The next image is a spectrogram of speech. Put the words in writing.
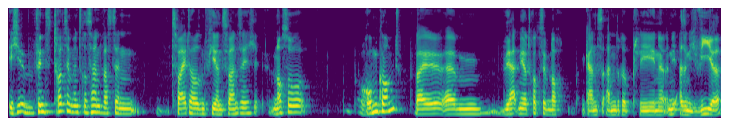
Ich finde es trotzdem interessant, was denn 2024 noch so rumkommt, weil ähm, wir hatten ja trotzdem noch ganz andere Pläne, also nicht wir,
